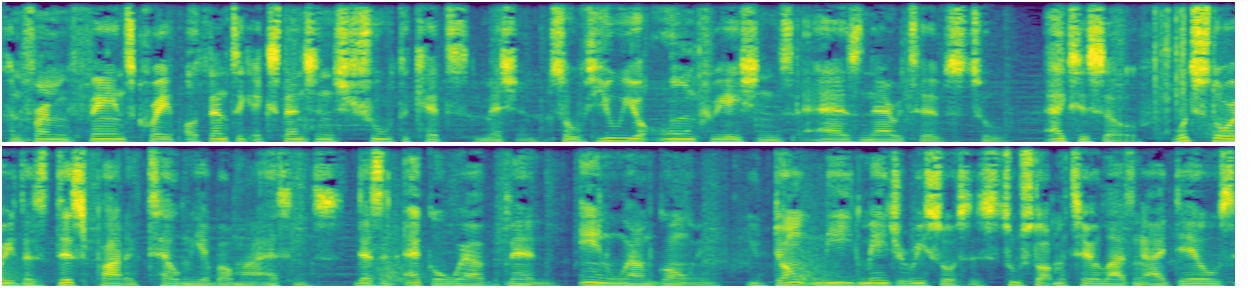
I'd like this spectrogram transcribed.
confirming fans crave authentic extensions true to Kith's mission. So view your own creations as narratives too. Ask yourself, what story does this product tell me about my essence? Does it echo where I've been and where I'm going? You don't need major resources to start materializing ideals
